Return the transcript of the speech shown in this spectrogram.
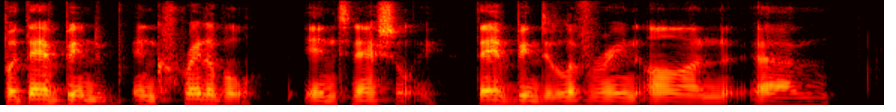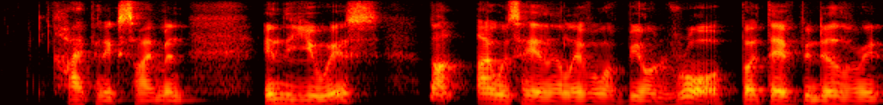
but they have been incredible internationally. They have been delivering on um, hype and excitement in the US. Not, I would say, on the level of Beyond Raw, but they've been delivering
